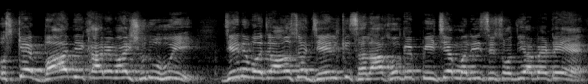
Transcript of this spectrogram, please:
उसके बाद ये कार्यवाही शुरू हुई, जिन वजहों से जेल की सलाखों के पीछे मनीष सिसोदिया बैठे हैं।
